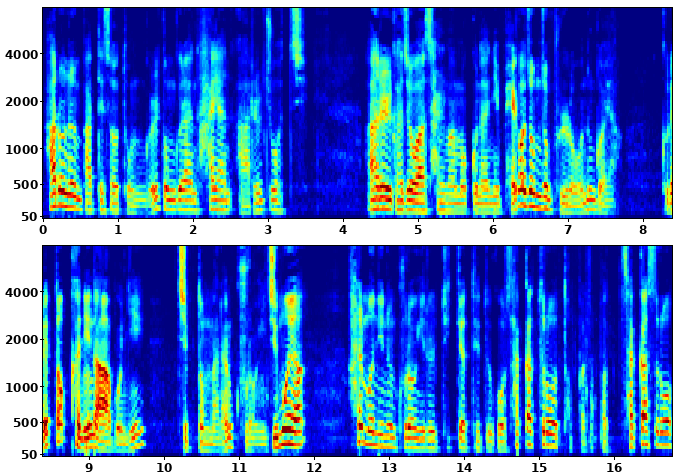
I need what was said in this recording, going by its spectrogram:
하루는 밭에서 동글동글한 하얀 알을 주었지. 알을 가져와 삶아 먹고 나니 배가 점점 불러오는 거야. 그래 떡하니 나와보니 집동만한 구렁이지 뭐야. 할머니는 구렁이를 뒷곁에 두고 삿갓으로 덮어, 삿갓으로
